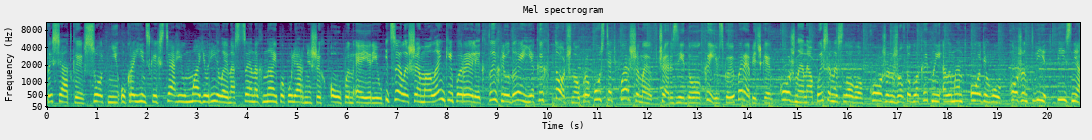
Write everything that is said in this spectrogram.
Десятки, сотні українських стягів майоріли на сценах найпопулярніших оупен-ейрів. І це лише маленький перелік тих людей, яких точно пропустять першими в черзі до київської перепічки. Кожне написане слово, кожен жовто-блакитний елемент одягу, кожен твіт, пісня,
